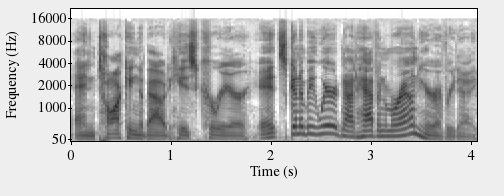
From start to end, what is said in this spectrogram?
and talking about his career. It's going to be weird not having him around here every day.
